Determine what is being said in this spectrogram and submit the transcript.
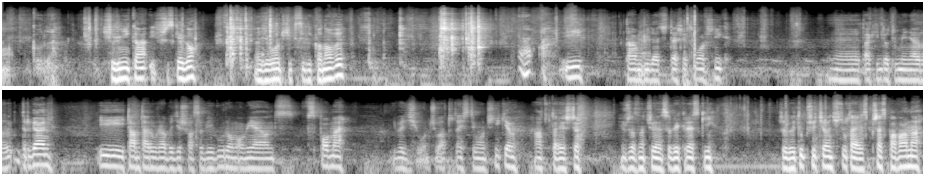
O kurde. Silnika i wszystkiego. Będzie łącznik silikonowy. O, i tam widać też jest łącznik taki do tłumienia drgań. I tamta rura będzie szła sobie górą omijając wspomę i będzie się łączyła tutaj z tym łącznikiem. A tutaj jeszcze już zaznaczyłem sobie kreski żeby tu przyciąć. Tutaj jest przespawana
